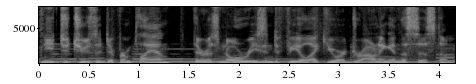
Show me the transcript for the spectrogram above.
Need to choose a different plan? There is no reason to feel like you are drowning in the system.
